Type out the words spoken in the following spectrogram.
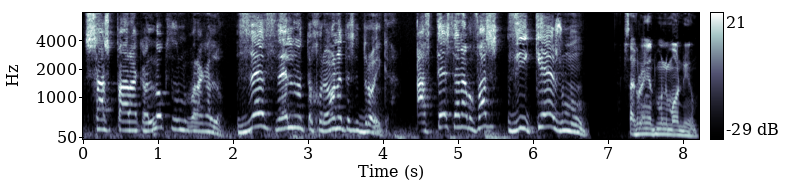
σας παρακαλώ και θα με παρακαλώ δεν θέλω να το χρεώνετε στην Τρόικα. Αυτές ήταν αποφάσεις δικές μου. Στα χρόνια του Μνημονίου.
